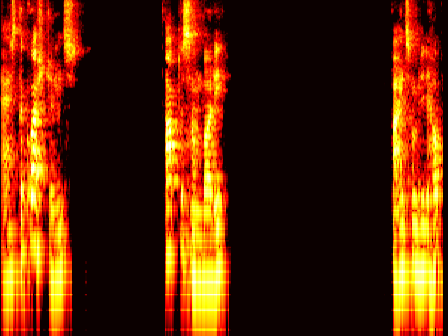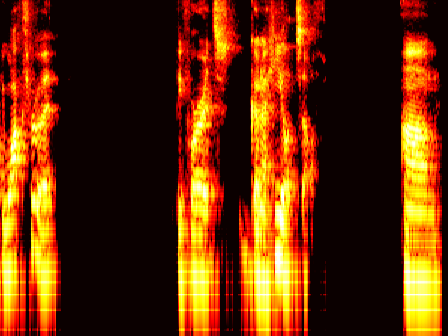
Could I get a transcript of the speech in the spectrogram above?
ask the questions, talk to somebody, find somebody to help you walk through it before it's going to heal itself. Um,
